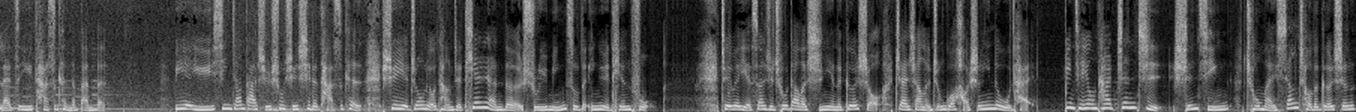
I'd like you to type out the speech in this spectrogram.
来自于塔斯肯的版本。毕业于新疆大学数学系的塔斯肯，血液中流淌着天然的属于民族的音乐天赋。这位也算是出道了十年的歌手，站上了中国好声音的舞台，并且用他真挚、深情、充满乡愁的歌声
